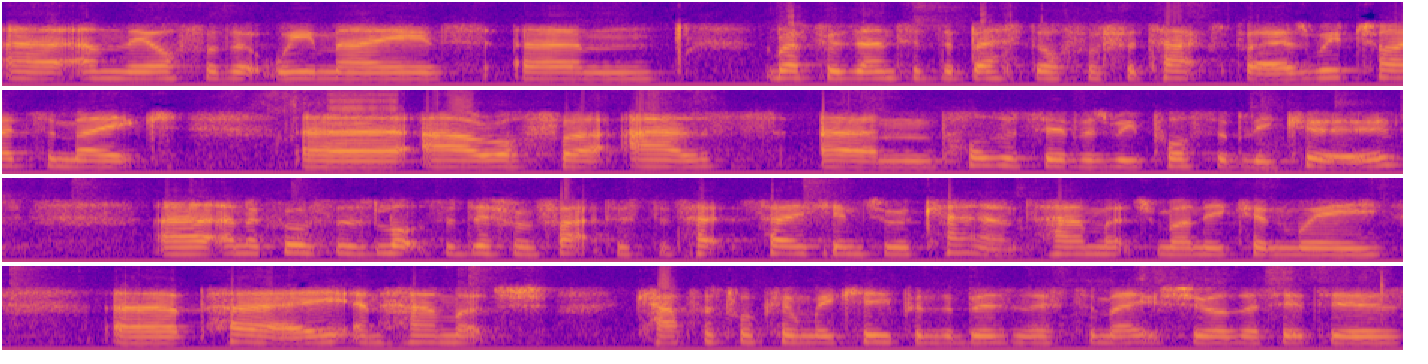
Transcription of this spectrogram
Uh, and the offer that we made um, represented the best offer for taxpayers. We tried to make uh, our offer as um, positive as we possibly could. Uh, and of course, there's lots of different factors to take into account. How much money can we uh, pay, and how much capital can we keep in the business to make sure that it is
